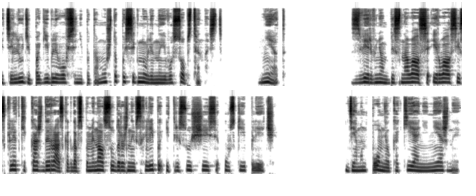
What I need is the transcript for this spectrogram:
Эти люди погибли вовсе не потому, что посягнули на его собственность. Нет. Зверь в нем бесновался и рвался из клетки каждый раз, когда вспоминал судорожные всхлипы и трясущиеся узкие плечи. Демон помнил, какие они нежные,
